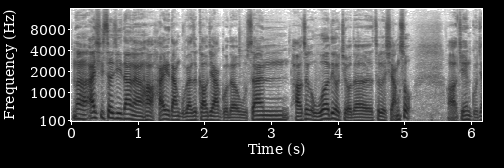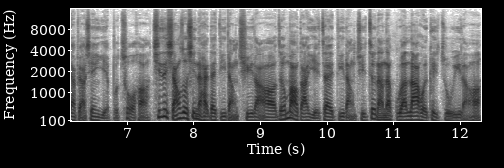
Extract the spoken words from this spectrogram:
那 IC 设计当然哈，还有一档股票是高价股的五三，好，这个五二六九的这个祥硕，啊，今天股价表现也不错哈。其实祥硕现在还在低档区了哈，这个茂达也在低档区，这两档股票拉回可以注意了哈。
